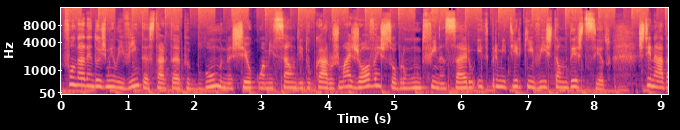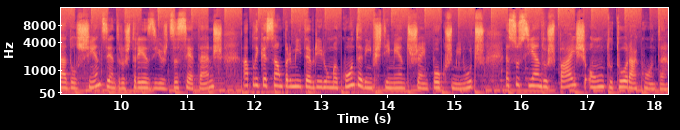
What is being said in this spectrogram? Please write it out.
Fundada em 2020, a startup Bloom nasceu com a missão de educar os mais jovens sobre o mundo financeiro e de permitir que invistam desde cedo. Destinada a adolescentes entre os 13 e os 17 anos, a aplicação permite abrir uma conta de investimentos em poucos minutos, associando os pais ou um tutor à conta.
